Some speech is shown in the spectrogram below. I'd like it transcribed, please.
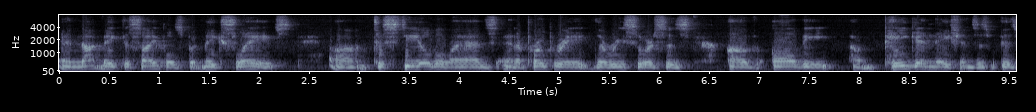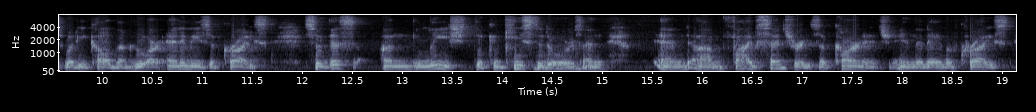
and not make disciples but make slaves um, to steal the lands and appropriate the resources of all the um, pagan nations, is, is, what he called them, who are enemies of Christ. So this unleashed the conquistadors and and um, five centuries of carnage in the name of Christ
